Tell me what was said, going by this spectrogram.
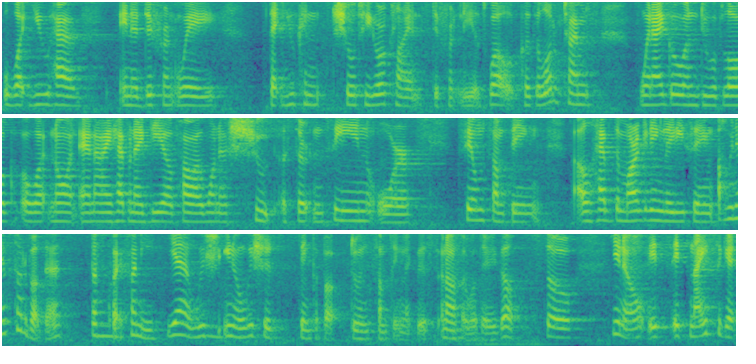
what you have in a different way that you can show to your clients differently as well. Because a lot of times when I go and do a vlog or whatnot, and I have an idea of how I want to shoot a certain scene or film something, I'll have the marketing lady saying, "Oh, we never thought about that." that's quite funny. Yeah, we should, you know, we should think about doing something like this. And I was like, well, there you go. So, you know, it's it's nice to get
